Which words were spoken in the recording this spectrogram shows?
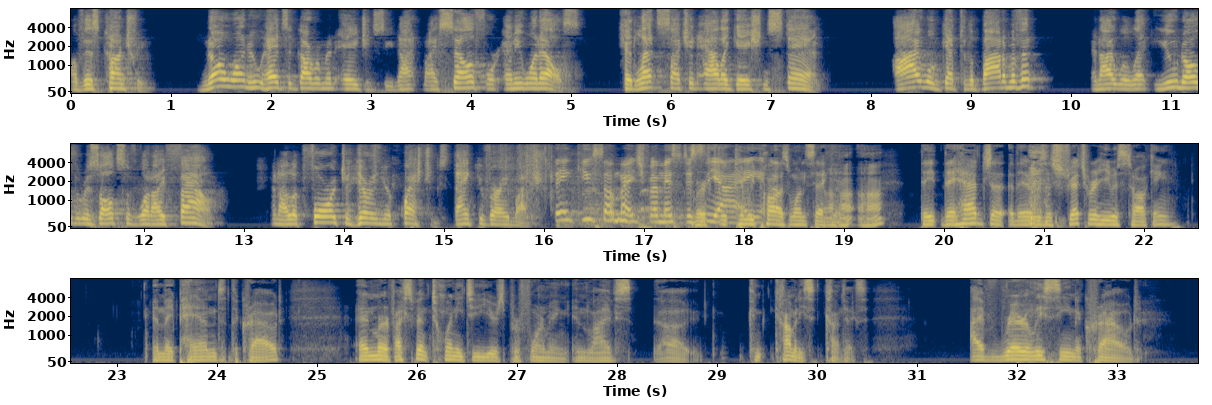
of this country. No one who heads a government agency, not myself or anyone else, can let such an allegation stand. I will get to the bottom of it and I will let you know the results of what I found and I look forward to hearing your questions. Thank you very much. Thank you so much for Mr. Murph, CIA. Can we pause one second? Uh-huh, uh-huh. They they had there was a stretch where he was talking, and they panned the crowd. And Murph, I've spent 22 years performing in live uh, com- comedy context. I've rarely seen a crowd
